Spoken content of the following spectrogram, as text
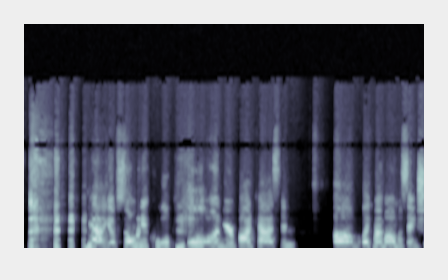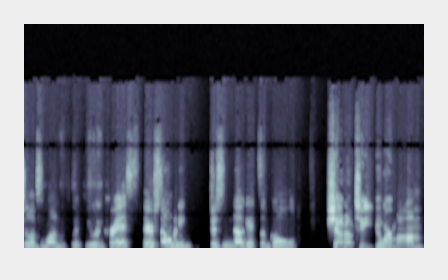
yeah, you have so many cool people on your podcast. And um, like my mom was saying, she loves the one with, with you and Chris. There's so many just nuggets of gold. shout out to your mom.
